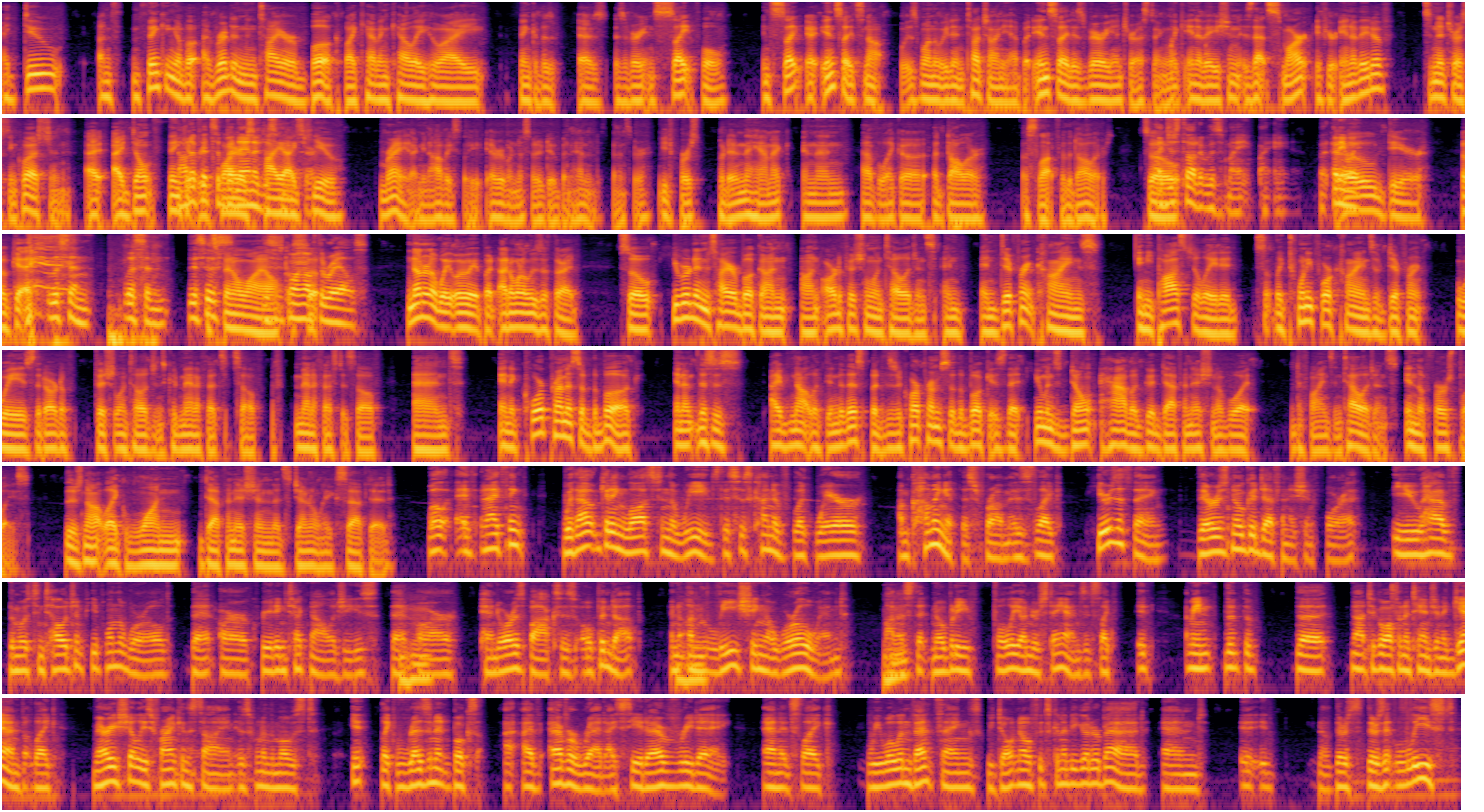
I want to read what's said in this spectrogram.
I do. I'm, I'm thinking about. I've read an entire book by Kevin Kelly, who I think of as as, as a very insightful insight. Uh, insight's not is one that we didn't touch on yet, but insight is very interesting. Like innovation, is that smart? If you're innovative, it's an interesting question. I, I don't think Not it if requires it's a high dispenser. IQ. Right. I mean, obviously, everyone knows how to do a banana dispenser. You'd first put it in the hammock and then have like a, a dollar, a slot for the dollars. So I just thought it was my my anus. But oh, anyway, oh dear. Okay. listen, listen. This It's is been a while. This is going So- off the rails. No, no, no. Wait, wait, wait. But I don't want to lose a thread. So he wrote an entire book on on artificial intelligence and and different kinds, and he postulated so, like 24 kinds of different ways that artificial intelligence could manifest itself, manifest itself, and and a core premise of the book, and this is I've not looked into this, but there's a core premise of the book is that humans don't have a good definition of what defines intelligence in the first place. There's not like one definition that's generally accepted. Well, and I think without getting lost in the weeds, this is kind of like where I'm coming at this from is like, here's a thing. There is no good definition for it. You have the most intelligent people in the world that are creating technologies that Mhm. are Pandora's boxes opened up and Mhm. unleashing a whirlwind on Mhm. us that nobody fully understands. It's like it I mean, the the the not to go off on a tangent again, but like Mary Shelley's Frankenstein is one of the most it, like resonant books I, I've ever read. I see it every day, and it's like we will invent things. We don't know if it's going to be good or bad, and it, it you know there's there's at least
